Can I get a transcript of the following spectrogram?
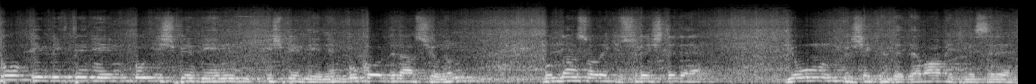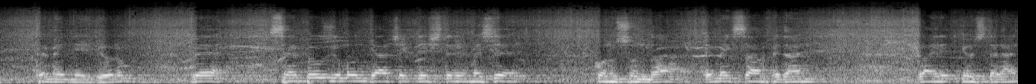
Bu birlikteliğin, bu işbirliğinin, işbirliğinin, bu koordinasyonun bundan sonraki süreçte de yoğun bir şekilde devam etmesini temenni ediyorum ve sempozyumun gerçekleştirilmesi konusunda emek sarf eden, gayret gösteren,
